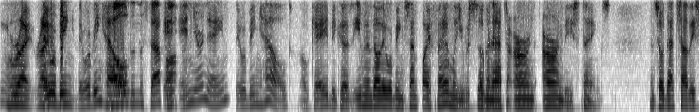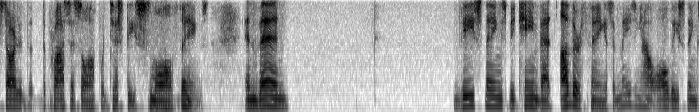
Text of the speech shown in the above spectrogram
Right, right. They were being they were being held held, in the staff in, office. in your name. They were being held, okay? Because even though they were being sent by family, you were still going to have to earn earn these things. And so that's how they started the, the process off with just these small things, and then these things became that other thing. It's amazing how all these things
